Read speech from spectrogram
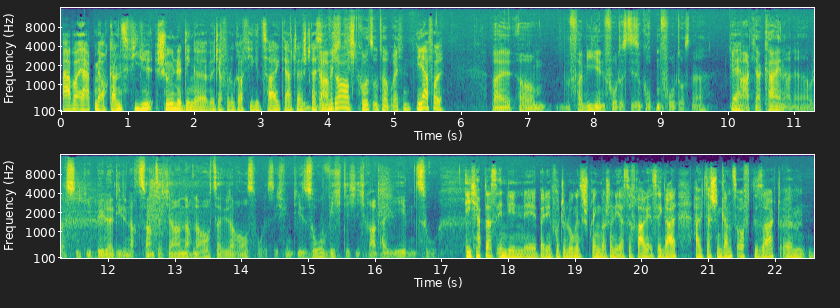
Aber er hat mir auch ganz viel schöne Dinge mit der Fotografie gezeigt. Er hatte Stress Darf im ich Dorf. dich kurz unterbrechen? Ja, voll. Weil ähm, Familienfotos, diese Gruppenfotos, ne? Die ja. mag ja keiner, ne? aber das sind die Bilder, die du nach 20 Jahren nach einer Hochzeit wieder rausholst. Ich finde die so wichtig. Ich rate jedem zu. Ich habe das in den, äh, bei den Fotologen, jetzt sprengen wir schon die erste Frage, ist egal, habe ich das schon ganz oft gesagt. Ähm,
